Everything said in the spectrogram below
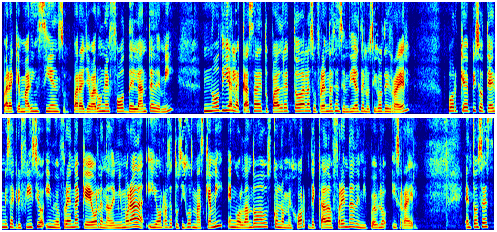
para quemar incienso, para llevar un efod delante de mí. No di a la casa de tu padre todas las ofrendas encendidas de los hijos de Israel porque pisoteáis mi sacrificio y mi ofrenda que he ordenado en mi morada, y honras a tus hijos más que a mí, engordándoos con lo mejor de cada ofrenda de mi pueblo Israel. Entonces,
